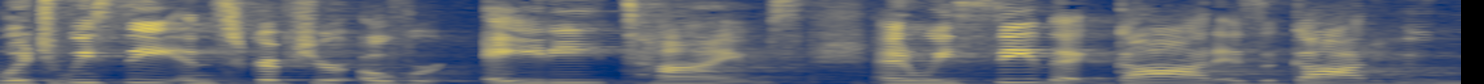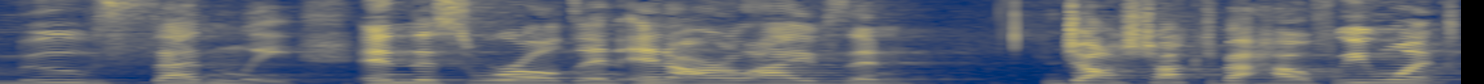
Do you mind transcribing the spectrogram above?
which we see in scripture over 80 times. And we see that God is a God who moves suddenly in this world and in our lives. And Josh talked about how if we want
